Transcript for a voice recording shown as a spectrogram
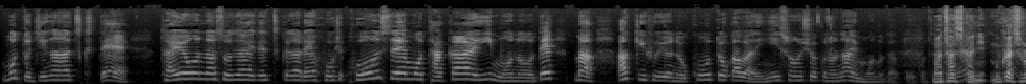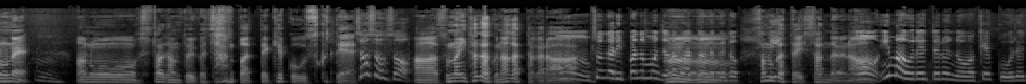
もっと地が厚くて多様な素材で作られ保保温性も高いもので、まあ、秋冬のコート代わりに遜色のないものだということです、ね、まあ確かに。昔のね、うん。あのースタジャンというかジャンパーって結構薄くてそうそうそう。あーそんなに高くなかったから、うん、そんな立派なもんじゃなかったんだけど、うんうん寒かったりしたんだよな、うん今売れてるのは結構売れ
